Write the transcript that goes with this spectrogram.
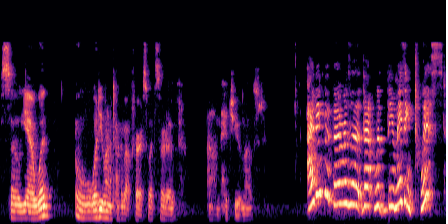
So yeah, what what do you want to talk about first? What sort of um, hit you most? I think that there was a that with the amazing twist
